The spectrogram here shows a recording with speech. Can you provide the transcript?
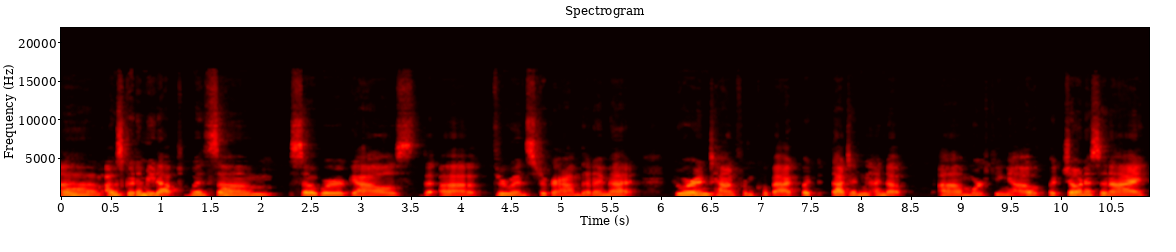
um, I was going to meet up with some sober gals that, uh, through Instagram that I met who were in town from Quebec, but that didn't end up um, working out. But Jonas and I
